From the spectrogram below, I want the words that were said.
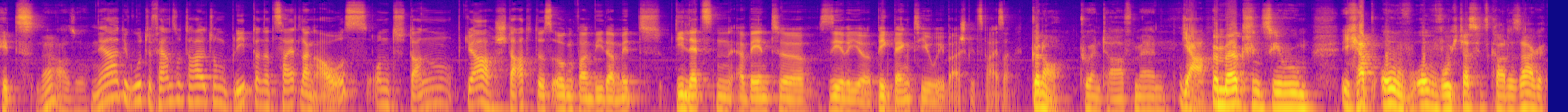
Hits, ne? Also. Ja, die gute Fernsehunterhaltung blieb dann eine Zeit lang aus und dann, ja, startete es irgendwann wieder mit die letzten erwähnte Serie Big Bang Theory beispielsweise. Genau, Two and a Half Men. Ja. Emergency Room. Ich habe, oh, oh, wo ich das jetzt gerade sage,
